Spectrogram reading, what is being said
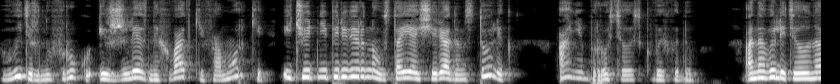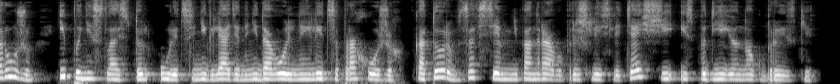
Выдернув руку из железной хватки фоморки и чуть не перевернув стоящий рядом столик, Аня бросилась к выходу. Она вылетела наружу и понеслась вдоль улицы, не глядя на недовольные лица прохожих, которым совсем не по нраву пришлись летящие из-под ее ног брызги.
